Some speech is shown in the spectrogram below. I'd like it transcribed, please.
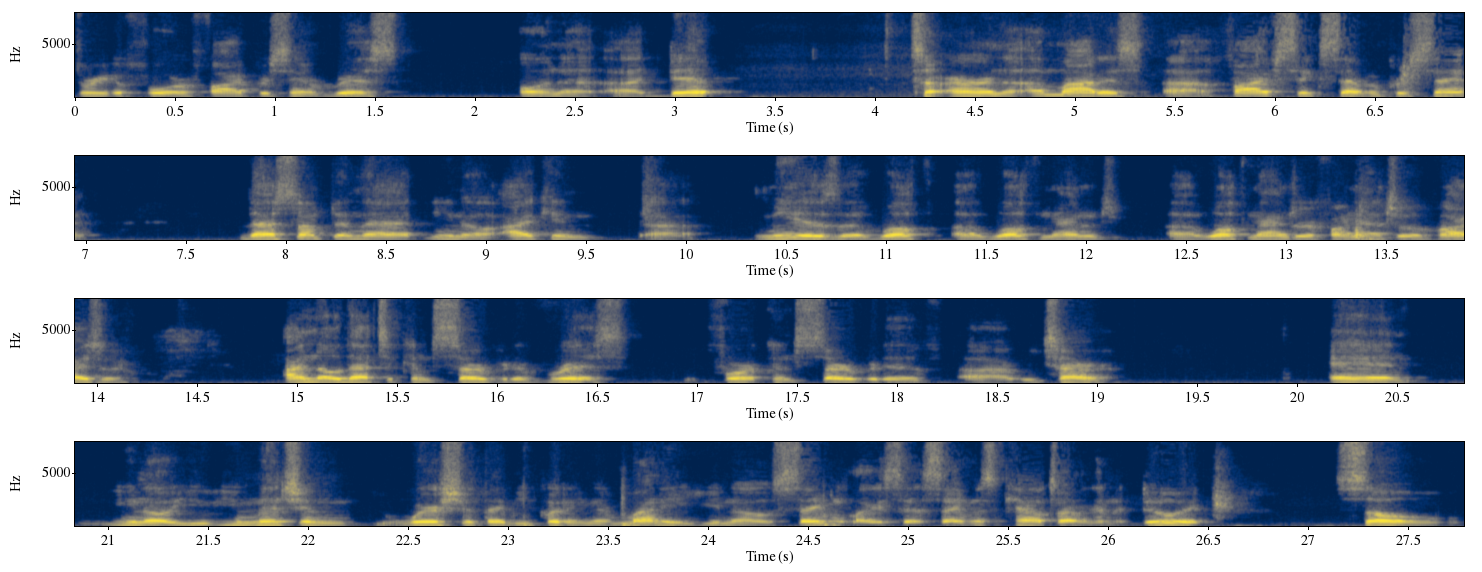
three to four or 5% risk on a, a dip to earn a modest uh, five, six, seven percent. That's something that you know I can, uh, me as a wealth a wealth manager, wealth manager, or financial advisor, I know that's a conservative risk for a conservative uh, return. And you know, you you mentioned where should they be putting their money? You know, saving, like I said, savings accounts aren't going to do it. So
